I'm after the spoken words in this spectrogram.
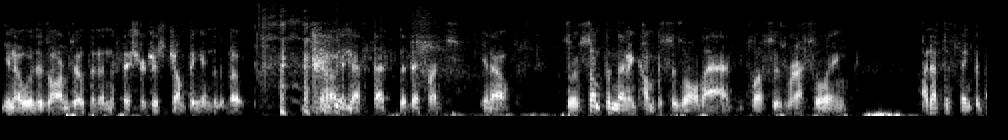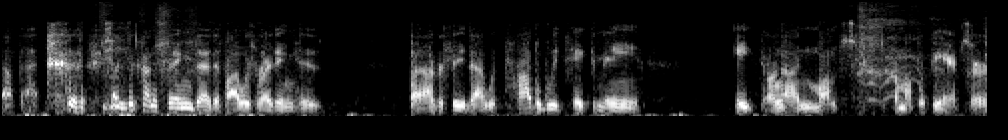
You know, with his arms open and the fish are just jumping into the boat. you I mean, that's that's the difference. You know. So something that encompasses all that, plus his wrestling, I'd have to think about that. That's the kind of thing that if I was writing his biography, that would probably take me eight or nine months to come up with the answer,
